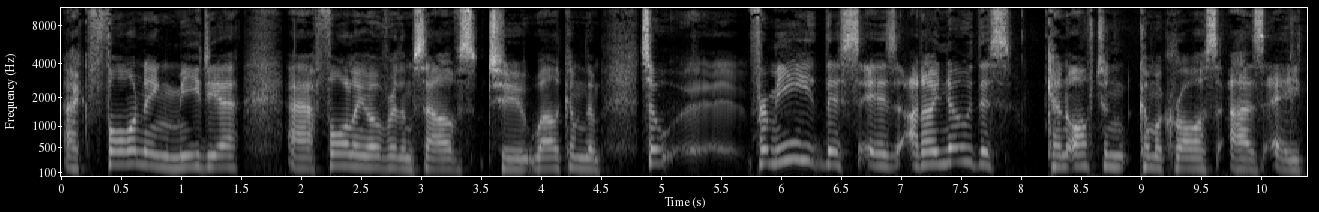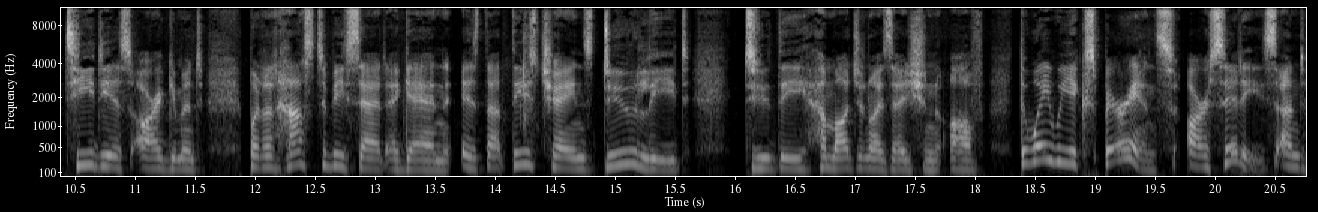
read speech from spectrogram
Uh, fawning media, uh, falling over themselves to welcome them. So, uh, for me, this is, and I know this can often come across as a tedious argument, but it has to be said again is that these chains do lead to the homogenization of the way we experience our cities. And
